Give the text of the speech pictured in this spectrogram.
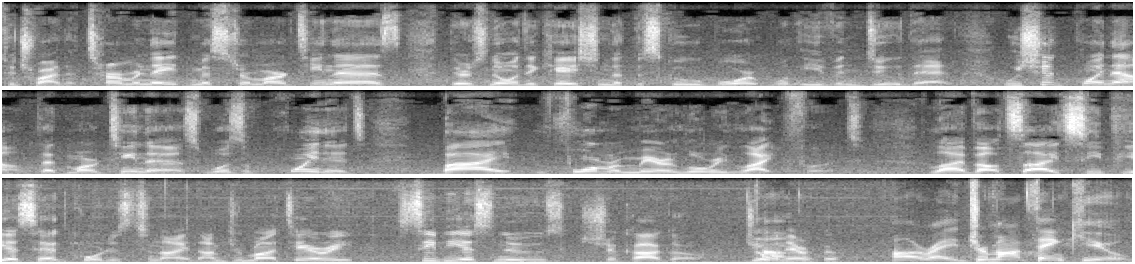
to try to terminate Mr. Martinez. There's no indication that the school board will even do that. We should point out that Martinez was appointed by former Mayor Lori Lightfoot. Live outside CPS headquarters tonight, I'm Jermont Terry, CBS News, Chicago. Joe and Erica. All right, Jermont, thank you.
